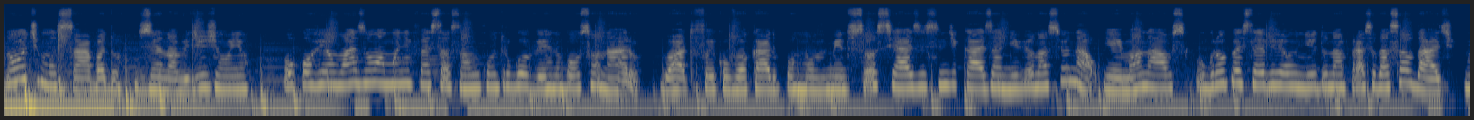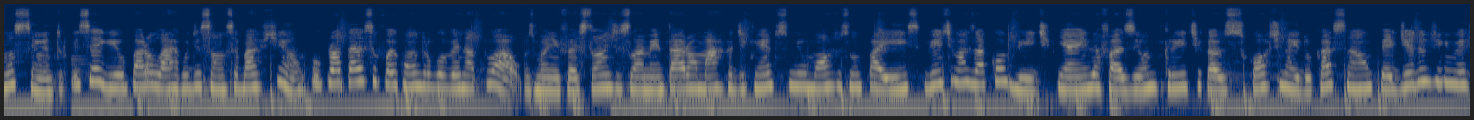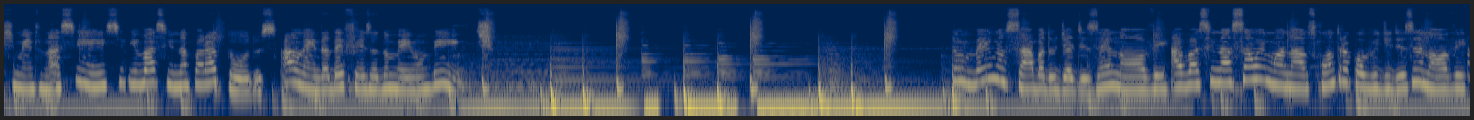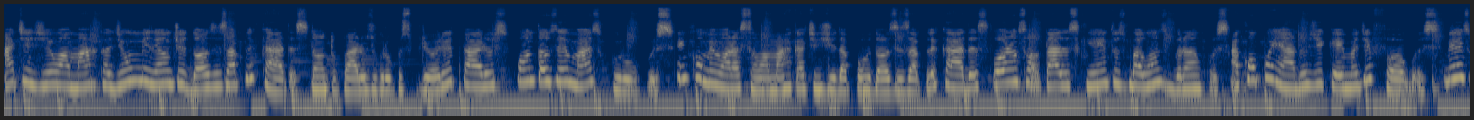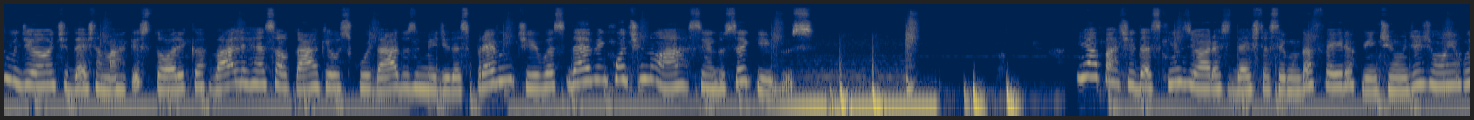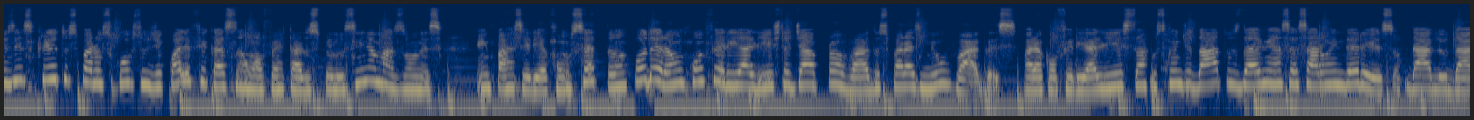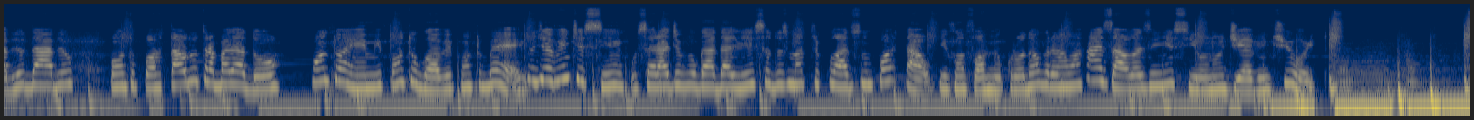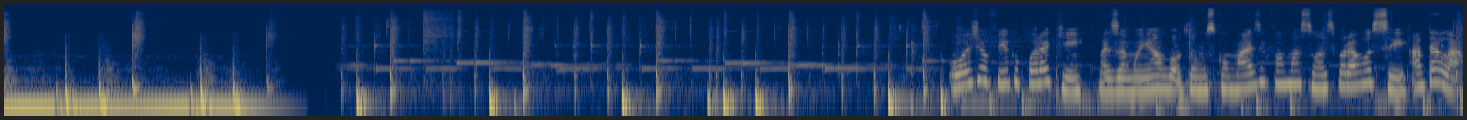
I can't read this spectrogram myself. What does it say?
No último sábado, 19 de junho, ocorreu mais uma manifestação contra o governo Bolsonaro. O ato foi convocado por movimentos sociais e sindicais a nível nacional, e em Manaus, o grupo esteve reunido na Praça da Saudade, no centro, e seguiu para o Largo de São Sebastião. O protesto foi contra o governo atual. Os manifestantes lamentaram a marca de 500 mil mortos no país vítimas da Covid e ainda faziam crítica aos cortes na educação, pedidos de investimento na ciência e vacina para todos, além da defesa do meio ambiente. No sábado, dia 19, a vacinação em Manaus contra a Covid-19 atingiu a marca de um milhão de doses aplicadas, tanto para os grupos prioritários quanto aos demais grupos. Em comemoração à marca atingida por doses aplicadas, foram soltados 500 balões brancos, acompanhados de queima de fogos. Mesmo diante desta marca histórica, vale ressaltar que os cuidados e medidas preventivas devem continuar sendo seguidos. E a partir das 15 horas desta segunda-feira, 21 de junho, os inscritos para os cursos de qualificação ofertados pelo Cine Amazonas em parceria com o CETAM, poderão conferir a lista de aprovados para as mil vagas. Para conferir a lista, os candidatos devem acessar o endereço www.portaldotrabalhador.com am.gov.br. No dia 25 será divulgada a lista dos matriculados no portal e, conforme o cronograma, as aulas iniciam no dia 28. Hoje eu fico por aqui, mas amanhã voltamos com mais informações para você. Até lá!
